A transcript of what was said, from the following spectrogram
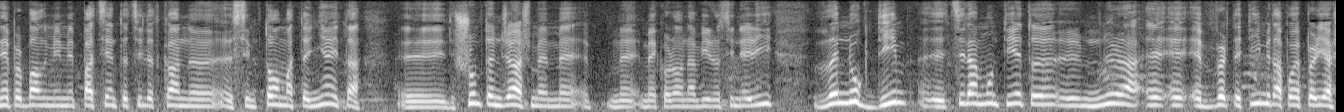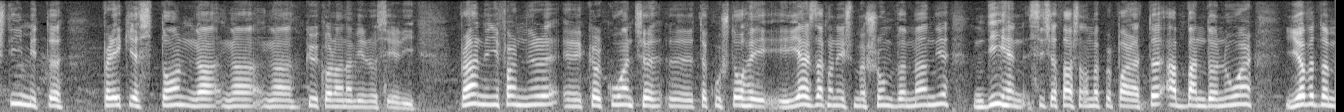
Ne përballemi me pacientë të cilët kanë simptoma të njëjta, shumë të ngjashme me koronavirusin e ri dhe nuk dimë cila mund të jetë mënyra e vërtetimit apo e përjashtimit të prekjes tonë nga ky koronavirus i ri. Pra, në një farë mënyre kërkuan që të kushtohej jashtëzakonisht më shumë vëmendje, ndihen, siç e thashë edhe më përpara, të abandonuar, jo vetëm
